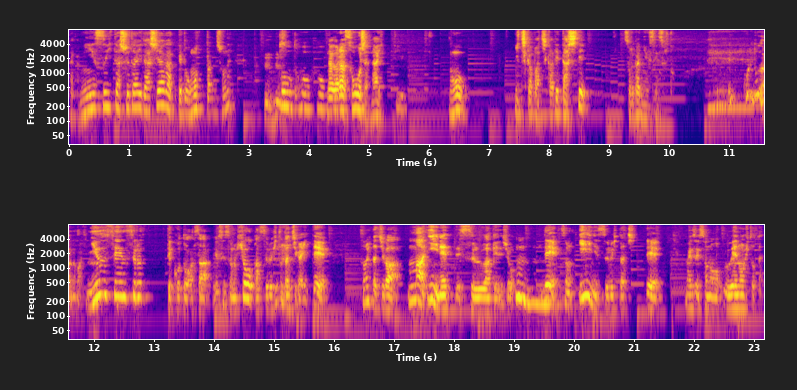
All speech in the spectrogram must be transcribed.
なんか見えすいた主題出しやがってと思ったんでしょうね。だからそうじゃないっていうのを一か八かで出して、それが入選すると。えこれどうだろうな入選するってことはさ、要するにその評価する人たちがいて、その人たちが、まあいいねってするわけでしょ。うんうん、で、そのいいねする人たちって、まあ、要するにその上の人たち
